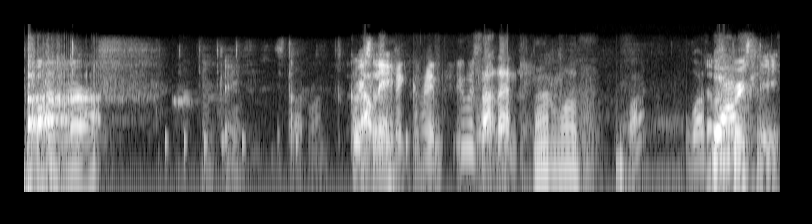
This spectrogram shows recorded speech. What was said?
What on earth? Okay. Stop. That was a Grizzly! big grim. Who was that then? Lone Wolf. That was Yes. Grizzly.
